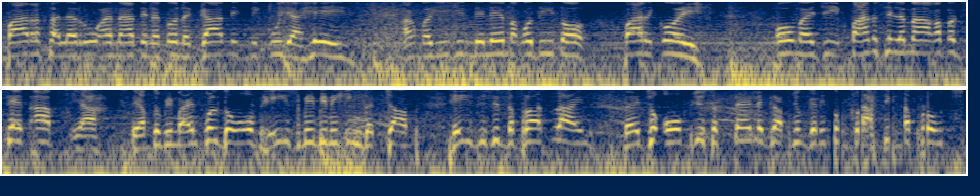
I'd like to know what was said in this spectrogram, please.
para sa laruan natin na to na gamit ni Kuya Hayes. Ang magiging dilemma ko dito, pare koy, oh my G, paano sila makakapag-set up? Yeah, they have to be mindful though of Hayes maybe making the jump. Hayes is in the front line. Medyo obvious at telegraph yung ganitong classic approach.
